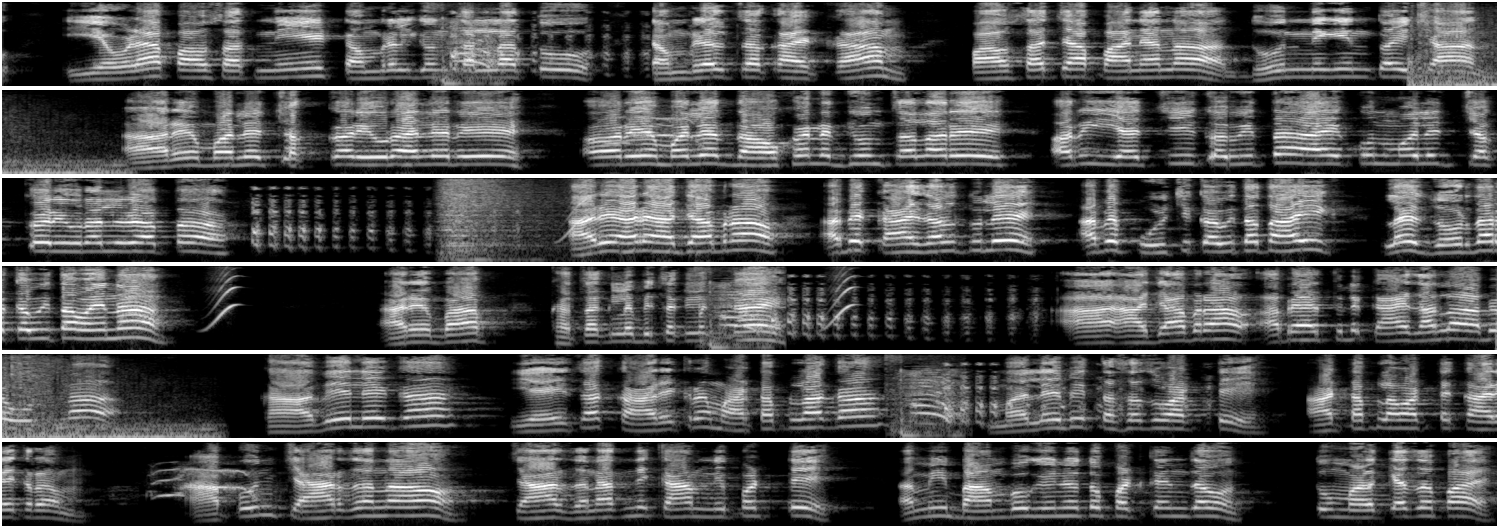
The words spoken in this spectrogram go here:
एवढ्या पावसातनी टमरेल घेऊन चालला तू. टमरेलचं काय काम? पावसाच्या पाण्यानं धुवून निघीन तोय छान. अरे मले चक्कर येऊ राहिले रे. अरे मले दवाखान्यात घेऊन चला रे. अरे याची कविता ऐकून मले चक्कर येऊ राहिले रे आता. अरे अरे अजाबराव अबे काय झालं तुले? अबे पुढची कविता तर ऐक. लय जोरदार कविता होय ना. अरे बाप खचकलं बिचकलं काय? अजाबराव अबे तुले काय झालं? अबे उठ ना. का बे लेका यायचा कार्यक्रम आटपला का? मले बी तसंच वाटते. आटपला वाटते कार्यक्रम. आपण चार जण आहो चार जणातनी काम निपटते. आम्ही बांबू घेऊन येतो पटकन जाऊन. तू मळक्याचं पाय.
